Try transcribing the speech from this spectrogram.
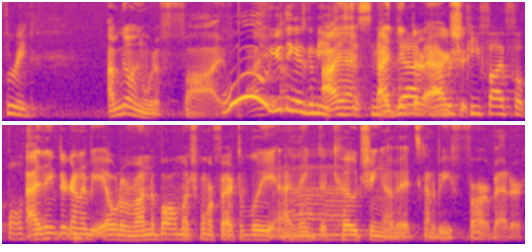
three. I'm going with a five. Woo! you think it's gonna be I- just a smack dab average actually- P5 football? I think they're going to be able to run the ball much more effectively, and I think the coaching of it's going to be far better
